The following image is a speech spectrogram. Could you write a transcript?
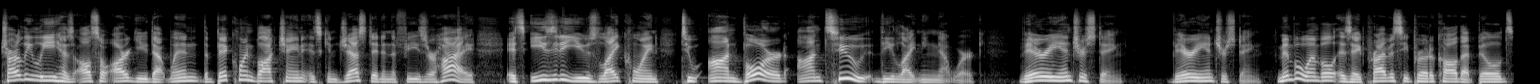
Charlie Lee has also argued that when the Bitcoin blockchain is congested and the fees are high, it's easy to use Litecoin to onboard onto the Lightning Network. Very interesting. Very interesting. Mimblewimble is a privacy protocol that builds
